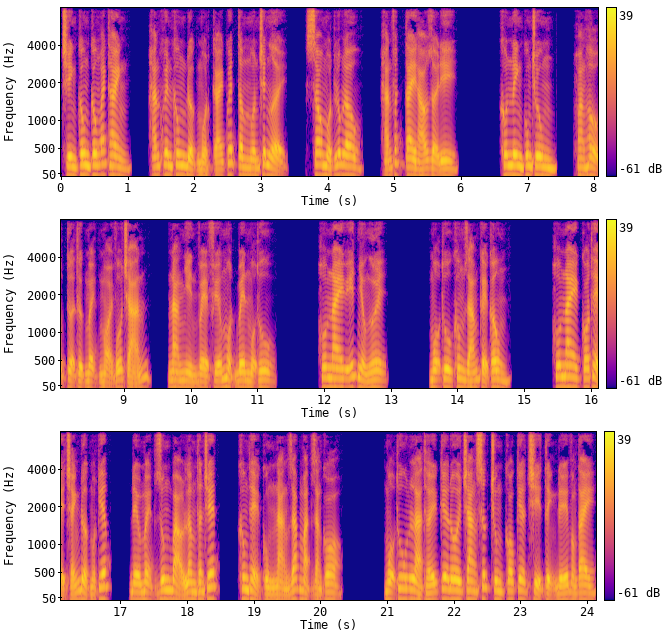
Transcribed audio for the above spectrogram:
Trình công công ách thanh, hắn khuyên không được một cái quyết tâm muốn chết người, sau một lúc lâu, hắn phất tay háo rời đi. Khôn ninh cung trung, hoàng hậu tựa thực mệnh mỏi vỗ chán, nàng nhìn về phía một bên mộ thu. Hôm nay ít nhiều ngươi. Mộ thu không dám kể công. Hôm nay có thể tránh được một kiếp, đều mệnh dung bảo lâm thân chết, không thể cùng nàng giáp mặt giằng co. Mộ thu là thấy kia đôi trang sức chung có kia chỉ tịnh đế vòng tay,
